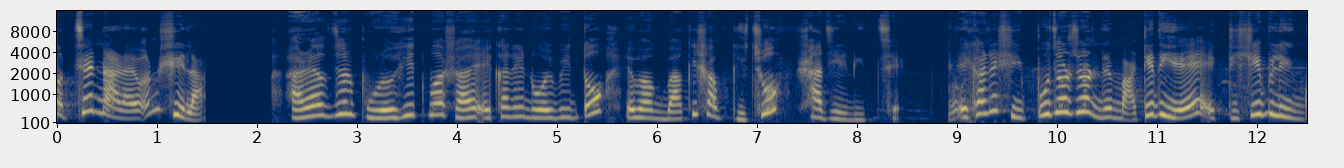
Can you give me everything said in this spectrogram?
হচ্ছে নারায়ণ শিলা। আর একজন পুরোহিত মশাই এখানে নৈবেদ্য এবং বাকি সব কিছু সাজিয়ে নিচ্ছে। এখানে শিব পুজোর জন্য মাটি দিয়ে একটি শিবলিঙ্গ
